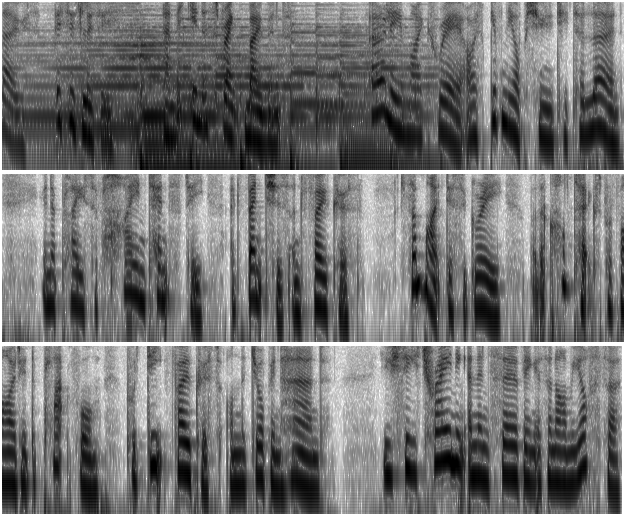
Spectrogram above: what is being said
Hello, this is Lizzie and the Inner Strength Moment. Early in my career, I was given the opportunity to learn in a place of high intensity, adventures, and focus. Some might disagree, but the context provided the platform for deep focus on the job in hand. You see, training and then serving as an army officer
